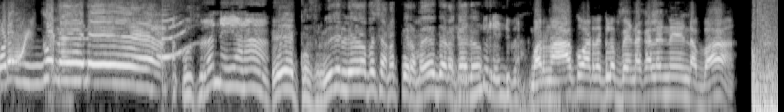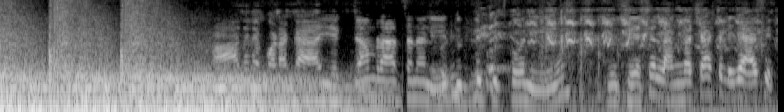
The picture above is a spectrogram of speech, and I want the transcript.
పొడుగున్నాయండి కూతురా నెయ్యానా. ఏ కుసురు లేదా చాలా పిరమదే బెడకాయలు. రెండు రెండు బె- మరి నాకు అర్ధ కిలో బెండకాయలు వేయండి అబ్బా? కొడక ఎగ్జామ్ రాస్తానని దుడ్లు ఇప్పించుకొని నువ్వు చేసే లంగ చేష్టలు ఇదే యాసిడ్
